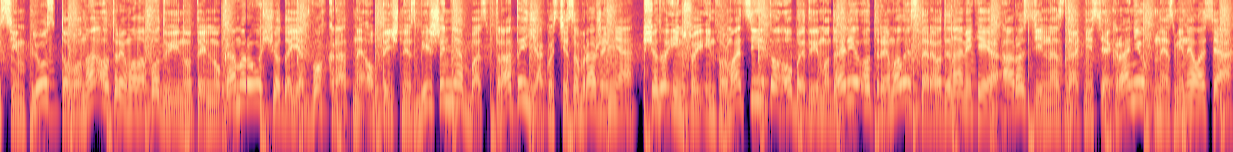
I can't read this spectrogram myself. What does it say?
7 Plus, то вона отримала подвійну тильну камеру, що дає двократне оптичне збільшення без втрати якості зображення. Щодо іншої інформації, то обидві моделі отримали стереодинаміки, а роздільна здатність екранів не змінилася.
